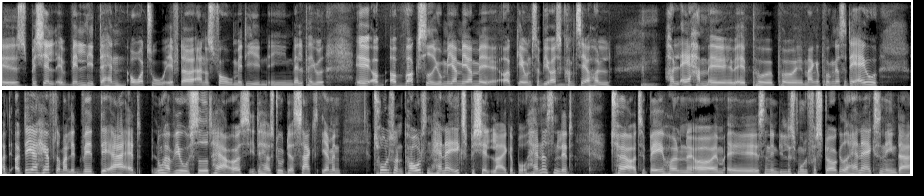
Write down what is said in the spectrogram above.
øh, specielt øh, vældig, da han overtog efter Anders Fogh midt i en, i en valgperiode, øh, og, og voksede jo mere og mere med opgaven, så vi også mm. kom til at holde mm. holde af ham øh, øh, på, på øh, mange punkter. Så det er jo... Og, og det, jeg hæfter mig lidt ved, det er, at nu har vi jo siddet her også i det her studie og sagt, jamen, Troels Poulsen, han er ikke specielt likable. Han er sådan lidt tør og tilbageholdende og øh, sådan en lille smule forstokket, og han er ikke sådan en, der...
